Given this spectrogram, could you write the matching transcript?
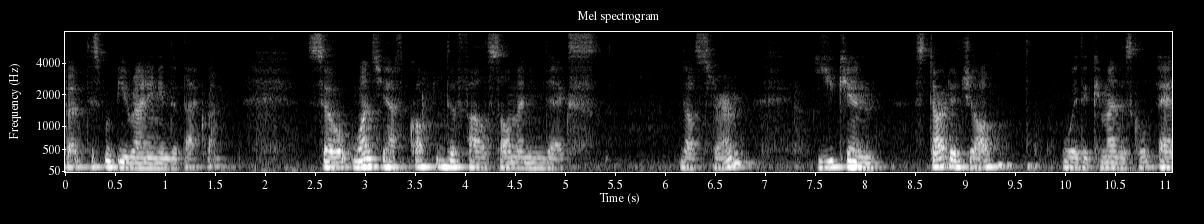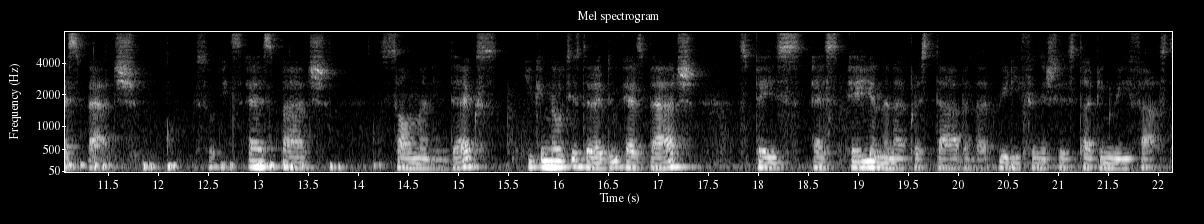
But this will be running in the background. So once you have copied the file salmonindex.slurm, you can start a job with a command that's called sbatch. So it's sbatch salmon index. You can notice that I do sbatch space SA and then I press tab and that really finishes typing really fast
